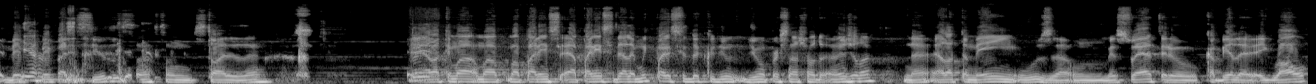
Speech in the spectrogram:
é, bem, bem parecidos, são histórias, né? Ela tem uma, uma, uma aparência. A aparência dela é muito parecida com de, de uma personagem chamada Angela, né? Ela também usa um mesmo suéter, o cabelo é igual,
